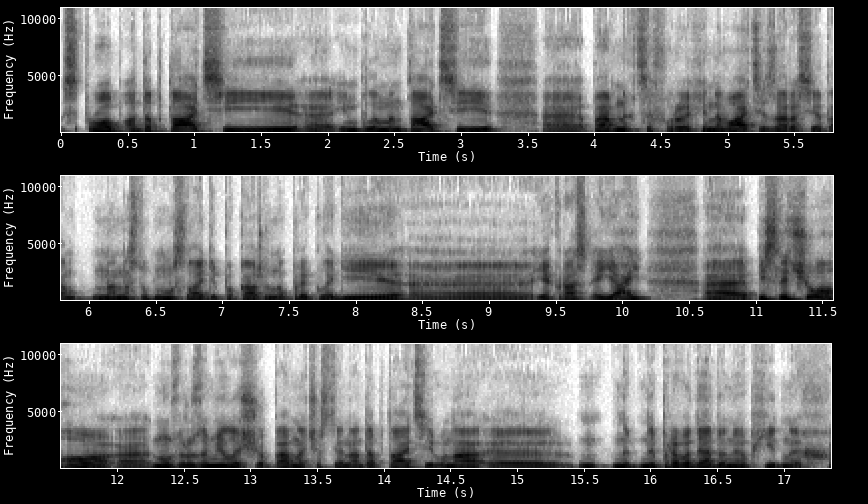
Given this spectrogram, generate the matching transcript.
спроб адаптації, імплементації певних цифрових інновацій. Зараз я там на наступному слайді покажу на прикладі якраз AI. Після чого ну зрозуміло, що певна частина адаптації вона не приведе до необхідних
